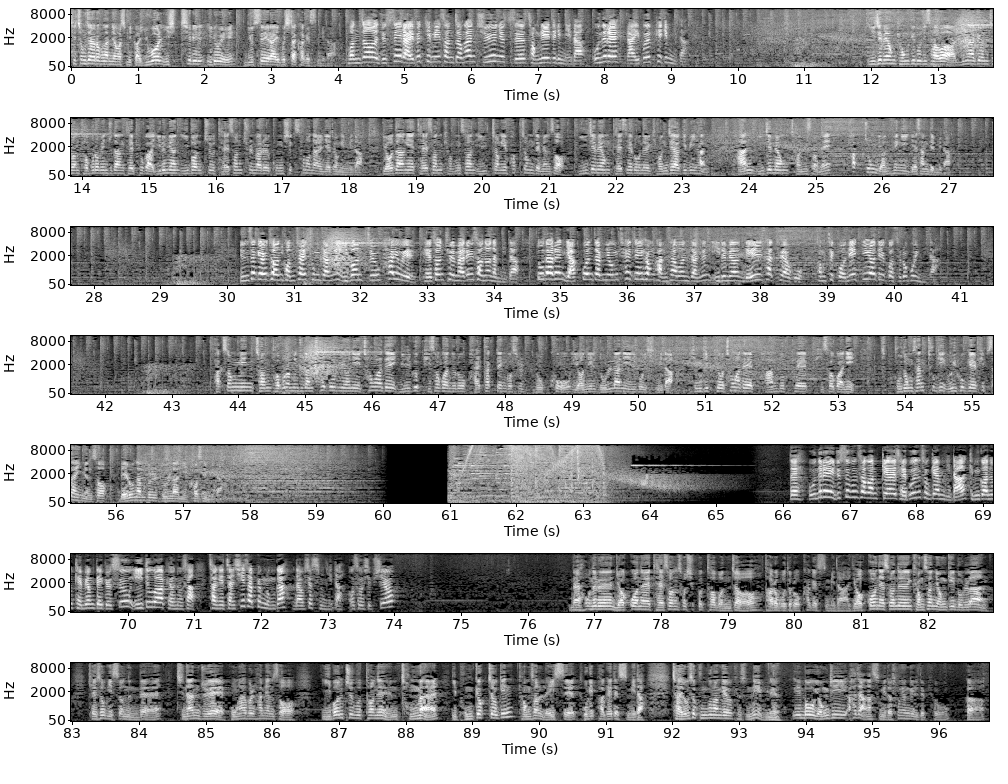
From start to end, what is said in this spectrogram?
시청자 여러분 안녕하십니까. 6월 27일 일요일 뉴스A 라이브 시작하겠습니다. 먼저 뉴스A 라이브 팀이 선정한 주요 뉴스 정리해드립니다. 오늘의 라이브 pick입니다. 이재명 경기도지사와 이낙연 전 더불어민주당 대표가 이르면 이번 주 대선 출마를 공식 선언할 예정입니다. 여당의 대선 경선 일정이 확정되면서 이재명 대세론을 견제하기 위한 반 이재명 전선의 합종 연횡이 예상됩니다. 윤석열 전 검찰총장이 이번 주 화요일 대선 출마를 선언합니다. 또 다른 야권 잠룡 최재형 감사원장은 이르면 내일 사퇴하고 정치권에 뛰어들 것으로 보입니다. 박성민 전 더불어민주당 최고위원이 청와대 1급 비서관으로 발탁된 것을 놓고 연일 논란이 일고 있습니다. 김기표 청와대 반부패 비서관이 부동산 투기 의혹에 휩싸이면서 내로남불 논란이 거셉니다. 네, 오늘의 뉴스 분석 함께할 세 분 소개합니다. 김관우 개명대 교수, 이두화 변호사, 장혜찬 시사평론가 나오셨습니다. 어서 오십시오. 네, 오늘은 여권의 대선 소식부터 먼저 다뤄보도록 하겠습니다. 여권에서는 경선 연기 논란 계속 있었는데 지난주에 봉합을 하면서 이번 주부터는 정말 이 본격적인 경선 레이스에 돌입하게 됐습니다. 자, 여기서 궁금한 게 교수님, 네. 이뭐 연기하지 않았습니다. 송영길 대표가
